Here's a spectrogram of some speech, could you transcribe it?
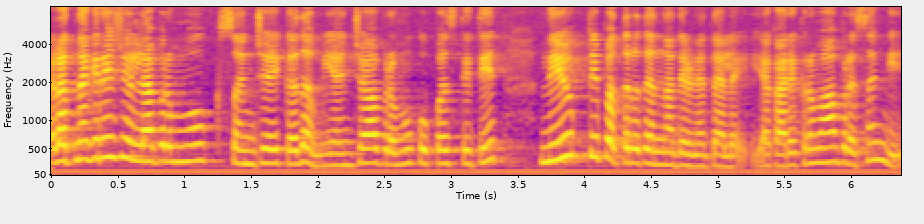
रत्नागिरी जिल्हाप्रमुख संजय कदम यांच्या प्रमुख उपस्थितीत नियुक्तीपत्र त्यांना देण्यात आले. या कार्यक्रमाप्रसंगी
